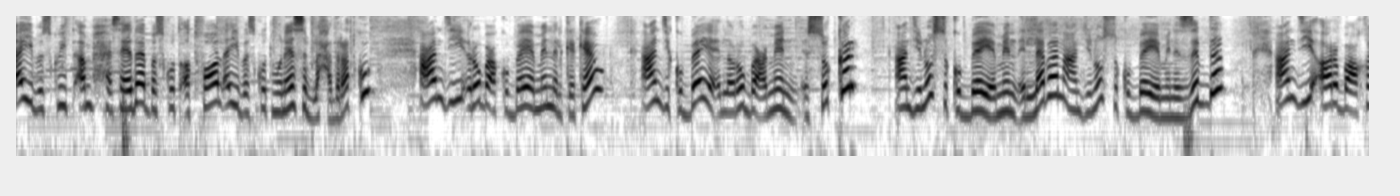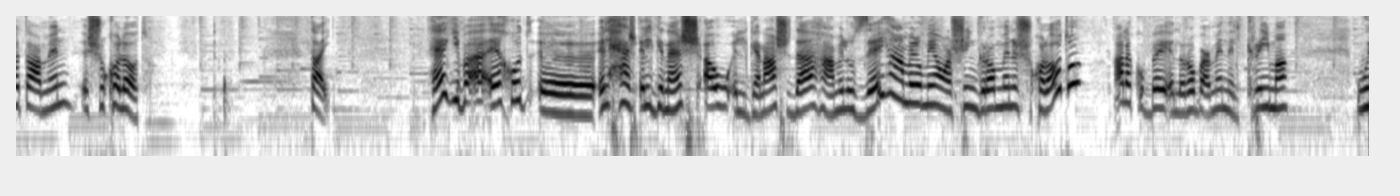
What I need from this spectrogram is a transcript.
أي بسكويت قمح سادة بسكوت أطفال أي بسكوت مناسب لحضراتكم. عندي ربع كوباية من الكاكاو. عندي كوباية إلا ربع من السكر. عندي نص كوباية من اللبن. عندي نص كوباية من الزبدة. عندي أربع قطع من الشوكولاتة. طيب هاجي بقى آخد آه، الحش الجناش أو الجناش ده هعمله إزاي؟ هعمله 120 جرام من الشوكولاتة على كوباية إلا ربع من الكريمة و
